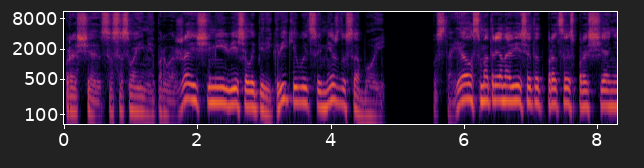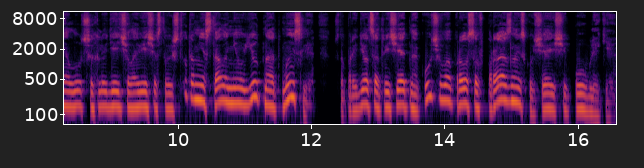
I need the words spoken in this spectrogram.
прощаются со своими провожающими и весело перекрикиваются между собой. Постоял, смотря на весь этот процесс прощания лучших людей человечества, и что-то мне стало неуютно от мысли, что придется отвечать на кучу вопросов праздной, скучающей публике,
